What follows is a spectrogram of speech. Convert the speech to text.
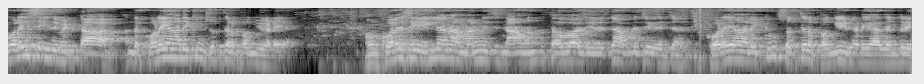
கொலை செய்து விட்டால் அந்த கொலையாளிக்கும் சொத்துல பங்கு கிடையாது. அவன் கொலை செய்ய இல்லை நான் மன்னிச்சு நான் வந்து தவா செய்துட்டேன் அப்படி செய்துட்டேன். கொலையாளிக்கும் சொத்துல பங்கு கிடையாது என்று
